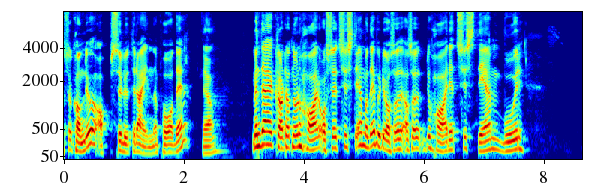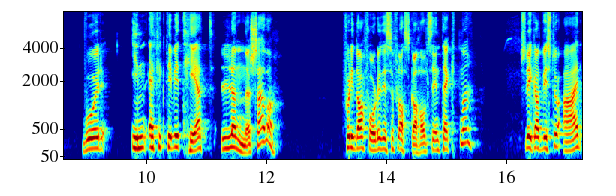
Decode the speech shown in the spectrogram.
så, kan du jo absolutt regne på det. Ja. Men det er klart at når du har også et system, og det burde jo også Altså, du har et system hvor, hvor ineffektivitet lønner seg, da. Fordi da får du disse flaskehalsinntektene. Slik at hvis du er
